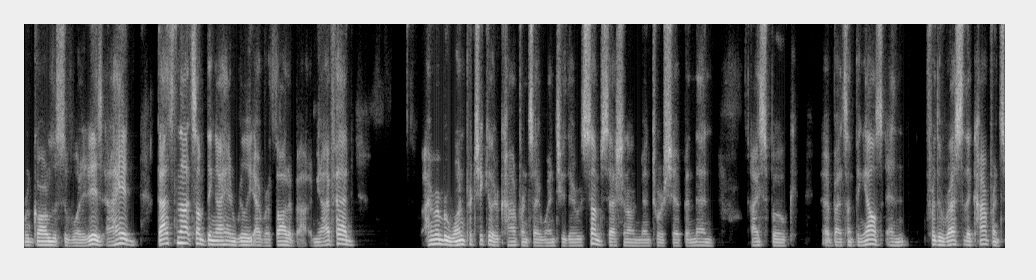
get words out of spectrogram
regardless of what it is. I had that's not something I had really ever thought about. I mean, I've had I remember one particular conference I went to, there was some session on mentorship and then I spoke about something else and for the rest of the conference,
